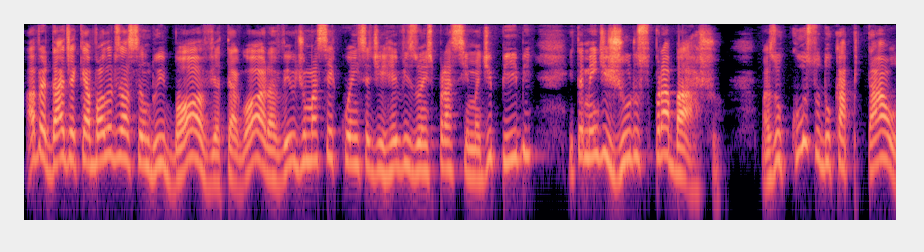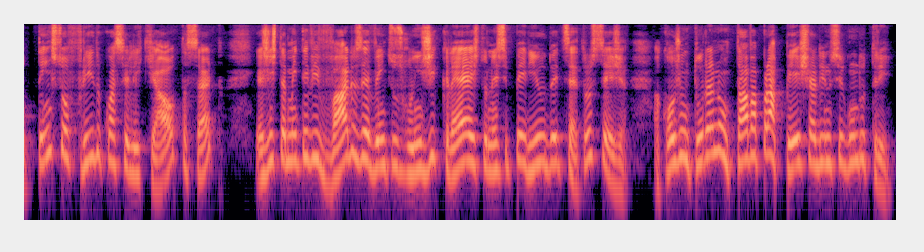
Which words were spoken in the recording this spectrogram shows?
A verdade é que a valorização do IBOV até agora veio de uma sequência de revisões para cima de PIB e também de juros para baixo. Mas o custo do capital tem sofrido com a Selic alta, certo? E a gente também teve vários eventos ruins de crédito nesse período, etc. Ou seja, a conjuntura não estava para peixe ali no segundo TRI.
